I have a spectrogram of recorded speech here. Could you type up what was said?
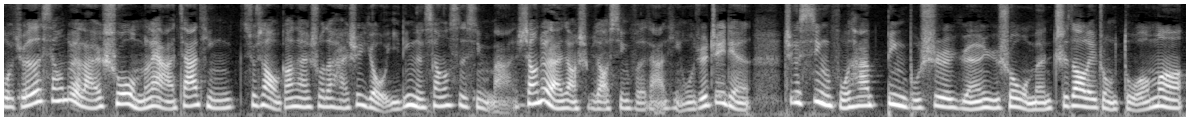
我觉得相对来说，我们俩家庭就像我刚才说的，还是有一定的相似性吧。相对来讲是比较幸福的家庭。我觉得这一点，这个幸福它并不是源于说我们制造了一种多么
